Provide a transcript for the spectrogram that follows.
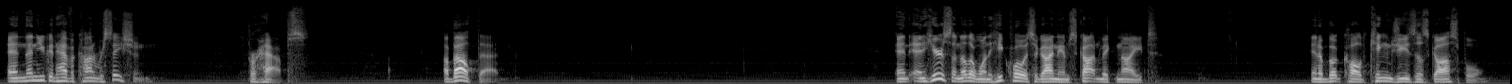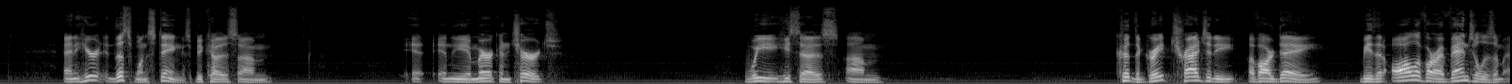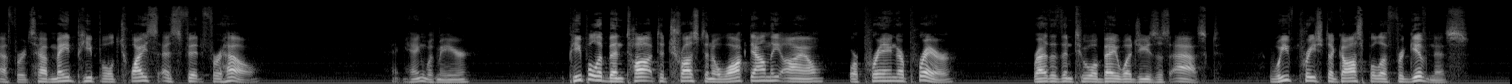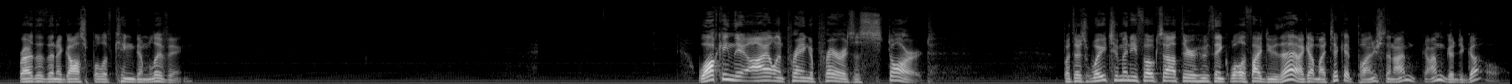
And then you can have a conversation, perhaps, about that. And, and here's another one. He quotes a guy named Scot McKnight in a book called King Jesus Gospel. And here, this one stings because um, in the American church, we, he says, um, could the great tragedy of our day be that all of our evangelism efforts have made people twice as fit for hell? Hang with me here. People have been taught to trust in a walk down the aisle or praying a prayer rather than to obey what Jesus asked. We've preached a gospel of forgiveness rather than a gospel of kingdom living. Walking the aisle and praying a prayer is a start. But there's way too many folks out there who think, well, if I do that, I got my ticket punched, then I'm, I'm good to go.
